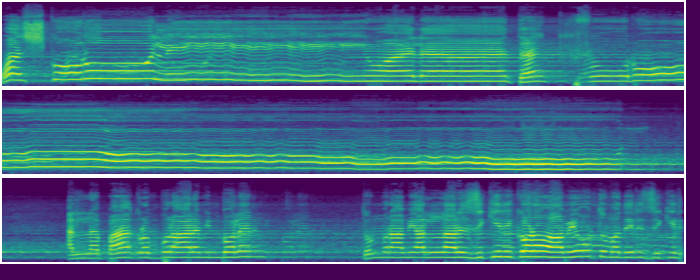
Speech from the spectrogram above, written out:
واشكروا لي ولا تكفرون আল্লাহ পাক রব্বুল আলামিন বলেন তোমরা আমি আল্লাহর জিকির করো আমিও তোমাদের জিকির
